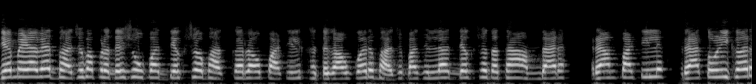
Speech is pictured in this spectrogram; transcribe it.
या मेळाव्यात भाजपा प्रदेश उपाध्यक्ष भास्करराव पाटील खतगावकर भाजपा जिल्हाध्यक्ष तथा आमदार राम पाटील रातोळीकर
